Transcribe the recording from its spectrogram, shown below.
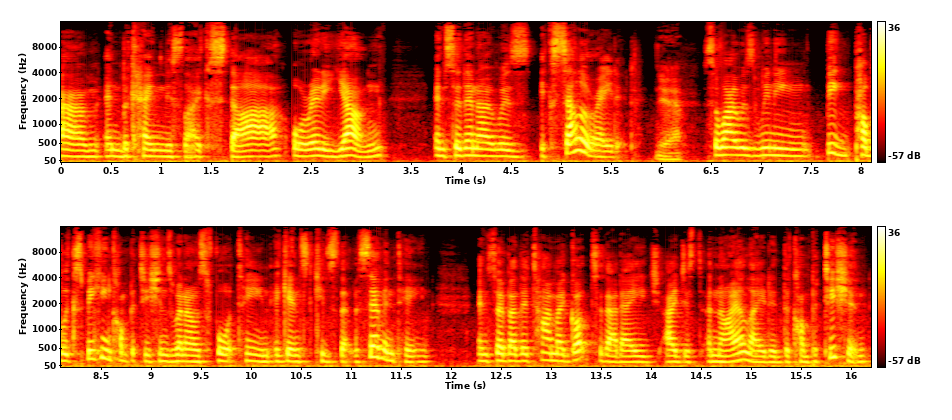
um, and became this like star already young, and so then I was accelerated. Yeah. So I was winning big public speaking competitions when I was 14 against kids that were 17. And so by the time I got to that age, I just annihilated the competition.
